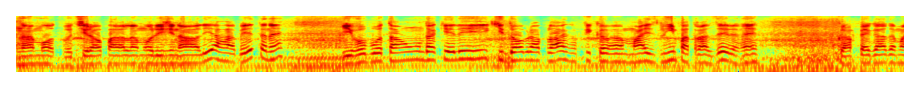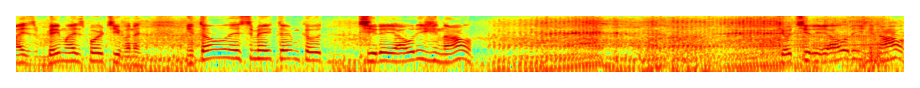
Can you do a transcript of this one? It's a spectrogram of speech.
Na moto Vou tirar o paralama original ali, a rabeta, né? E vou botar um daquele que dobra a placa Fica mais limpa a traseira, né? Com uma pegada mais, bem mais esportiva, né? Então, nesse meio termo que eu tirei a original que eu tirei a original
